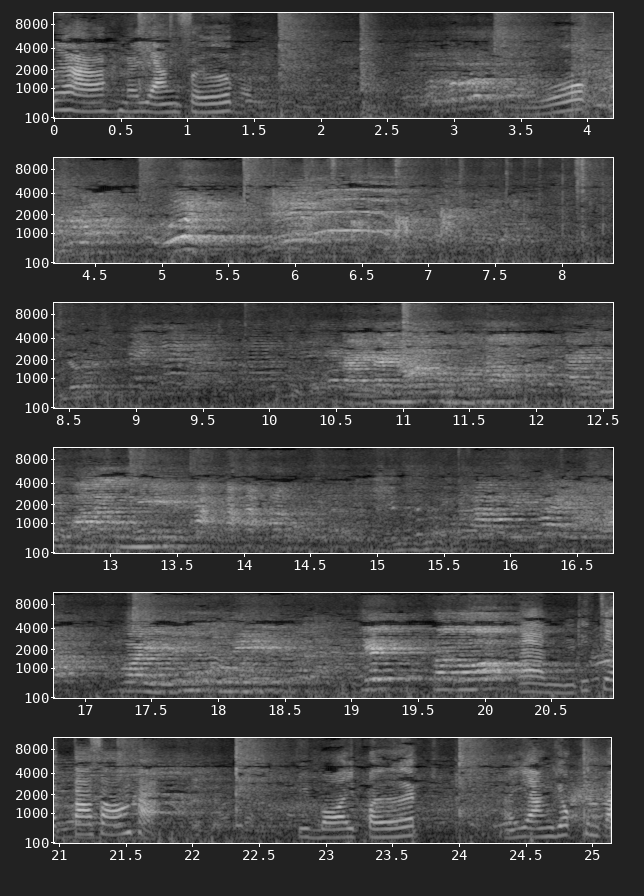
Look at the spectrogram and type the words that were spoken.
เนี่ยค่ะในยางเซิร์ฟยกไก่ใกล้น้ำตรงมาไก่ตรงปลาตรงนี้ปล่อยกูตรงนี้เก็บตัวแต้มอยู่ที่เจ็ดต่อสองค่ะ พี่บอยเปิดยางยกขึ้นไป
